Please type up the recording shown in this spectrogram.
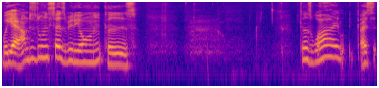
But yeah, I'm just doing this test video on it because because why I said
